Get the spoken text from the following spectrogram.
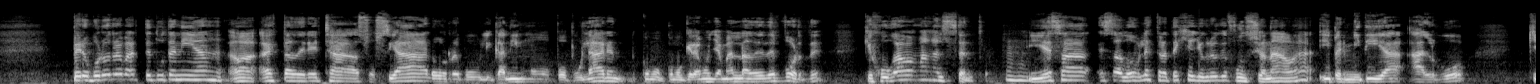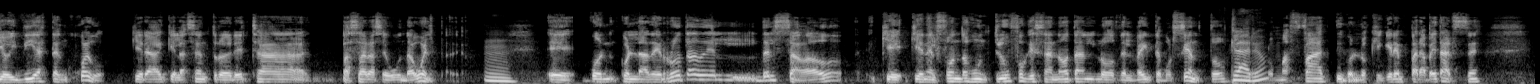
pero por otra parte tú tenías a, esta derecha social o republicanismo popular, como, como queramos llamarla, de desborde, que jugaba más al centro. Y esa, esa doble estrategia yo creo que funcionaba y permitía algo que hoy día está en juego, que era que la centro derecha pasara a segunda vuelta. Mm. Eh, con, la derrota del, del sábado, que, que, en el fondo es un triunfo que se anotan los del 20%, claro. los más fácticos, los que quieren parapetarse,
